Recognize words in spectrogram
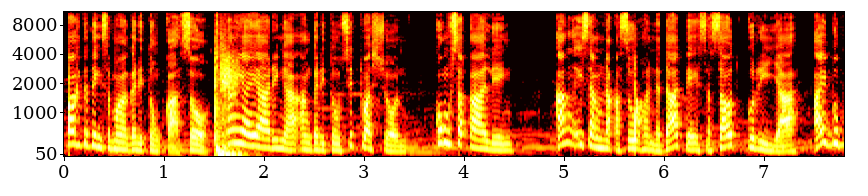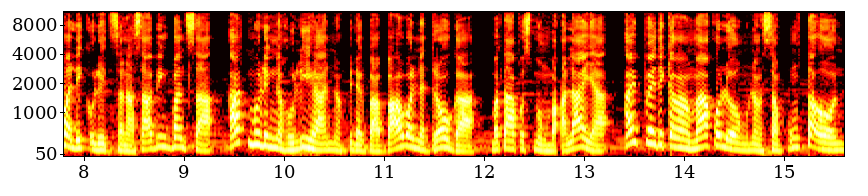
pagdating sa mga ganitong kaso. Nangyayari nga ang ganitong sitwasyon kung sakaling ang isang nakasuhan na dati sa South Korea ay bumalik ulit sa nasabing bansa at muling nahulihan ng pinagbabawal na droga matapos mong makalaya ay pwede kang makulong ng 10 taon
